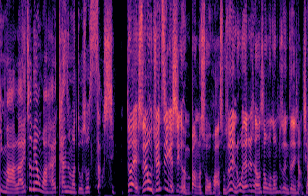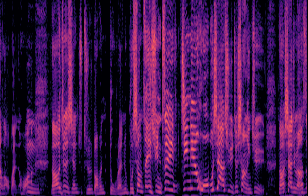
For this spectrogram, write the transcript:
意嘛，来这边玩还谈什么读书扫兴。对，所以我觉得这个是一个很棒的说话术。所以，如果在日常生活中，比如说你真的想呛老板的话，然后就是先就是老板堵然就不像这一句，你这今天活不下去，就像一句，然后下一句马上是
